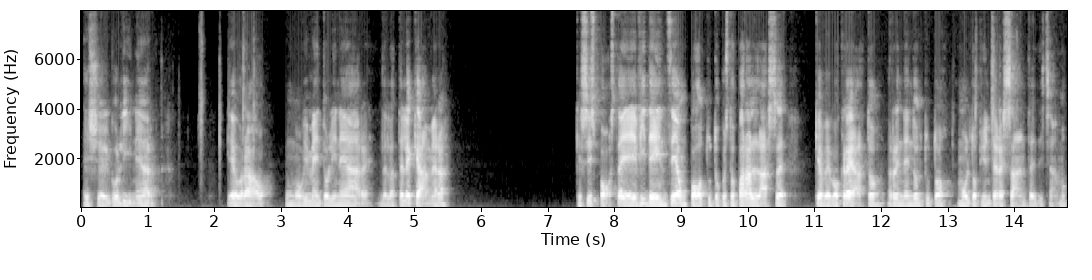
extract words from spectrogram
e scelgo linear. E ora ho un movimento lineare della telecamera che si sposta e evidenzia un po' tutto questo parallasse che avevo creato rendendo il tutto molto più interessante diciamo.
